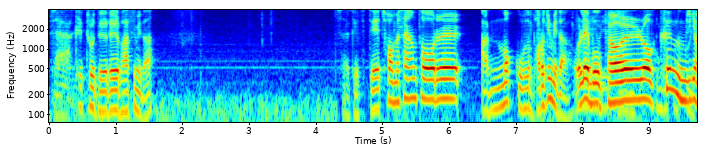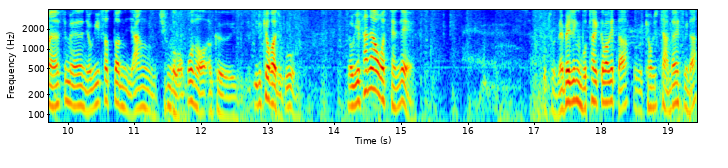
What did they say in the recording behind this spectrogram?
자, 크리트로드를 봤습니다. 자, 그랬을 때 처음에 사냥터를 안 먹고 우선 바로 집니다. 원래 뭐 별로 큰 움직임 아니었으면 여기 있었던 양 죽은 거 먹고서 어, 그 일으켜가지고 여기 사냥하고 있을 텐데 자. 레벨링 못하게끔 하겠다. 이거 경험치트 안 당했습니다.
